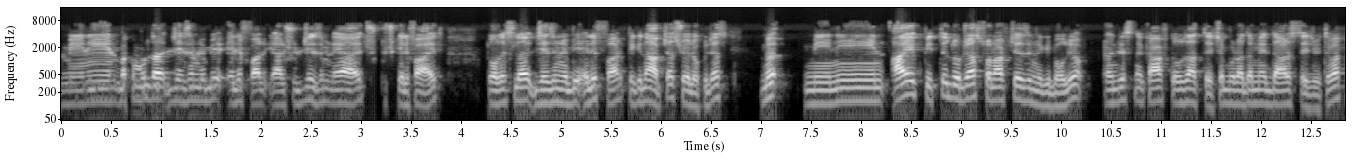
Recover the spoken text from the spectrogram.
minin. Bakın burada cezimli bir elif var. Yani şu cezim neye ait? Şu küçük elife ait. Dolayısıyla cezimli bir elif var. Peki ne yapacağız? Şöyle okuyacağız. Müminin. Ayet bitti. Duracağız. Son harf cezimli gibi oluyor. Öncesinde harf de uzattığı için burada meddarız tecvidi var.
